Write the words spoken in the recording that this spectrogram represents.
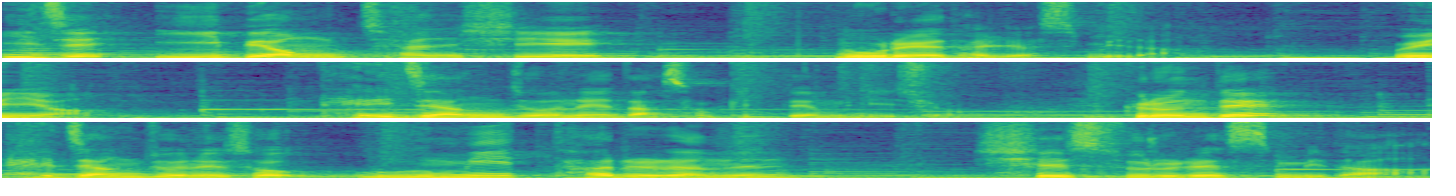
이제 이병찬 씨 노래에 달렸습니다. 왜냐? 대장전에 나섰기 때문이죠. 그런데 대장전에서 음이탈을 하는 실수를 했습니다.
